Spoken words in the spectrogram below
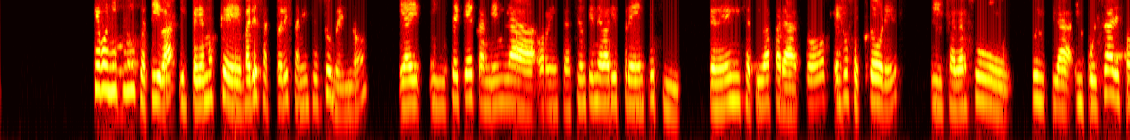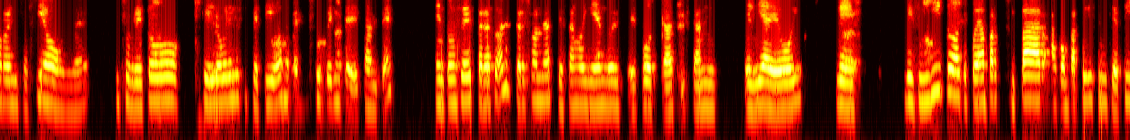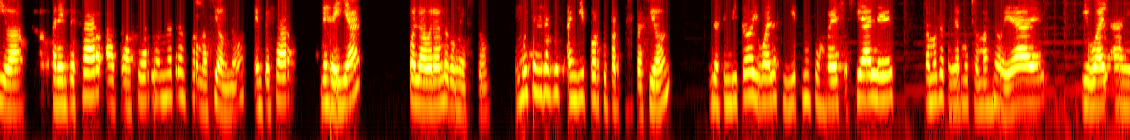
Qué bonita iniciativa y esperemos que varios actores también se sumen, ¿no? Y, hay, y sé que también la organización tiene varios frentes y tener iniciativa para todos esos sectores y saber su, impulsar esta organización, ¿no? y sobre todo que logren los objetivos, me parece súper interesante. Entonces, para todas las personas que están oyendo el, podcast, que están el día de hoy, les, les invito a que puedan participar, a compartir esta iniciativa, para empezar a, hacer una transformación, ¿no? Empezar desde ya colaborando con esto. Muchas gracias, Angie, por tu participación. Los invito igual a seguir nuestras redes sociales. Vamos a tener mucho más novedades. Igual a,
